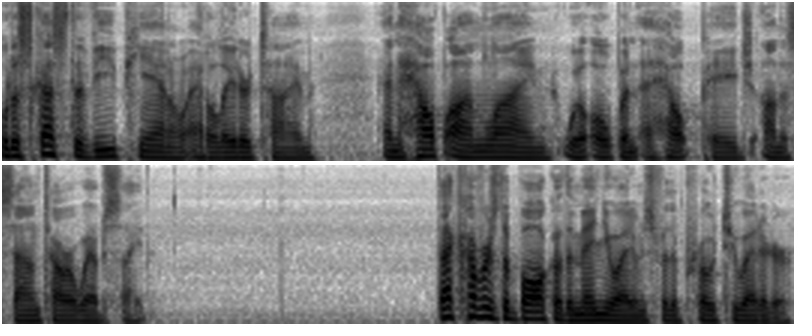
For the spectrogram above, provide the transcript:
We'll discuss the V piano at a later time, and Help Online will open a help page on the Soundtower website. That covers the bulk of the menu items for the Pro 2 editor.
